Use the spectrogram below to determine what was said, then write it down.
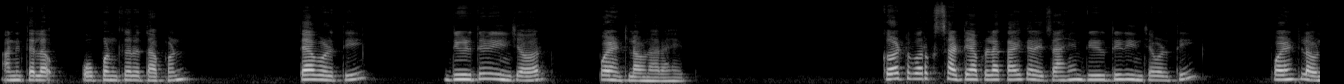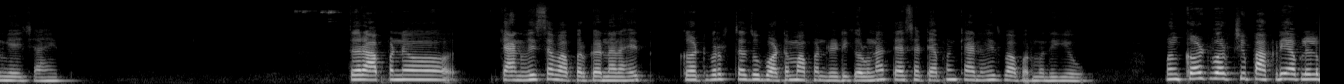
आणि त्याला ओपन करत आपण त्यावरती दीड दीड इंचावर पॉईंट लावणार आहेत. कट वर्कसाठी आपल्याला काय करायचं आहे? दीड दीड इंचावरती पॉईंट लावून घ्यायचे आहेत. तर आपण कॅनव्हेसचा वापर करणार आहेत. कटवर्कचा जो बॉटम आपण रेडी करू ना त्यासाठी आपण कॅनव्हेस वापरमध्ये घेऊ. पण कटवर्कची पाकडी आपल्याला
